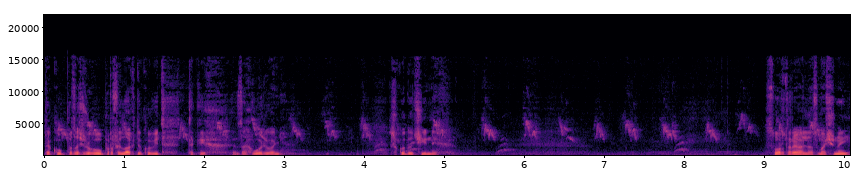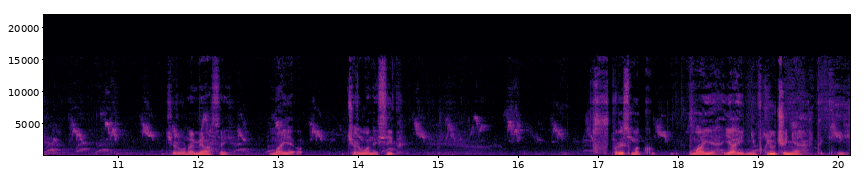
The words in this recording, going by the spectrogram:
таку позачергову профілактику від таких захворювань шкодочинних. Сорт реально смачний, червоном'ясий, має червоний сік. В присмак має ягідні включення, такий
